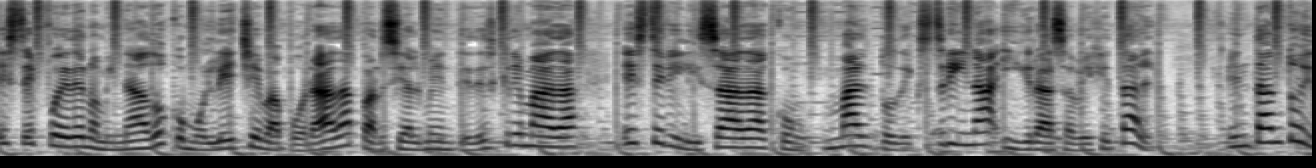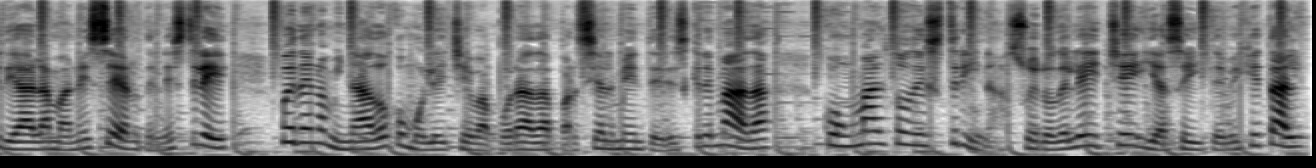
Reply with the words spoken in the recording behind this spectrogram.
este fue denominado como leche evaporada parcialmente descremada, esterilizada con maltodextrina y grasa vegetal. En tanto, Ideal Amanecer de Nestlé fue denominado como leche evaporada parcialmente descremada con maltodextrina, suero de leche y aceite vegetal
